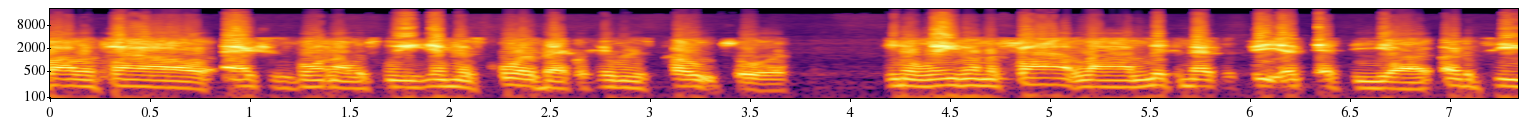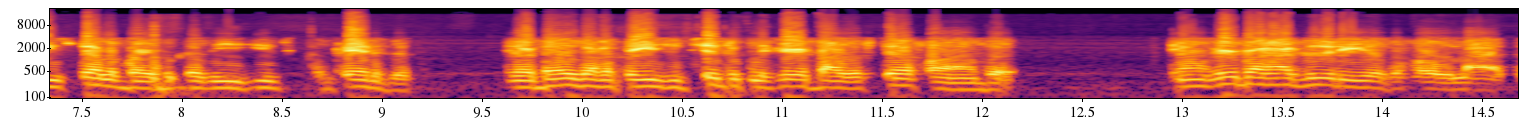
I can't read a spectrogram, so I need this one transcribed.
volatile actions going on between him and his quarterback or him and his coach or, you know, when he's on the sideline looking at the, at, at the uh, other team celebrate because he, he's competitive. You know, those are the things you typically hear about with Stefon, but you don't hear about how good he is a whole lot.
